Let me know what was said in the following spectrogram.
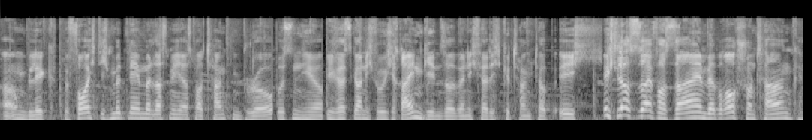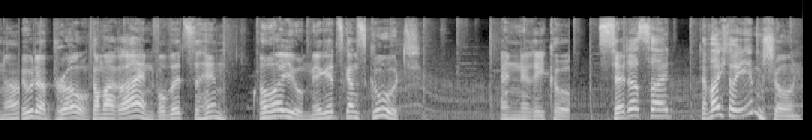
Augenblick. Bevor ich dich mitnehme, lass mich erstmal tanken, Bro. Wo ist denn hier? Ich weiß gar nicht, wo ich reingehen soll, wenn ich fertig getankt habe. Ich. Ich lasse es einfach sein. Wer braucht schon Tank, ne? Oder Bro. Komm mal rein. Wo willst du hin? How are you? Mir geht's ganz gut. Enrico. Set-Aside? Da war ich doch eben schon.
